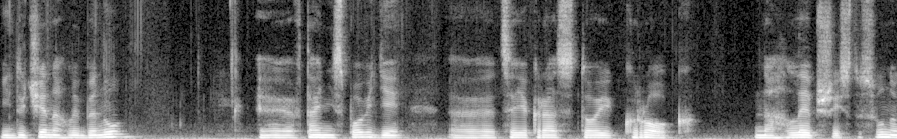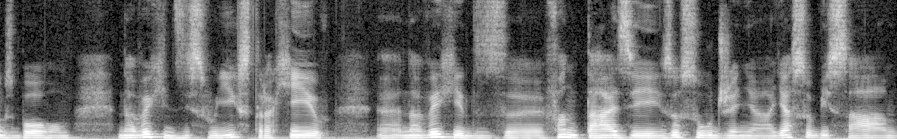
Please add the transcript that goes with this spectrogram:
Йдучи на глибину, е, в тайній сповіді, е, це якраз той крок на глибший стосунок з Богом, на вихід зі своїх страхів, е, на вихід з е, фантазії, з осудження, я собі сам.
